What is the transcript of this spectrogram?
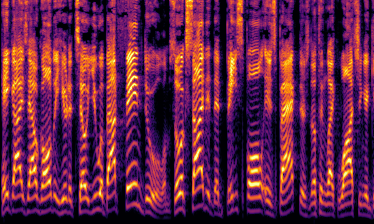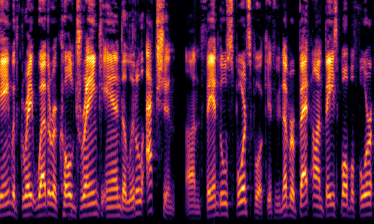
Hey guys, Al Galdi here to tell you about FanDuel. I'm so excited that baseball is back. There's nothing like watching a game with great weather, a cold drink, and a little action on FanDuel Sportsbook. If you've never bet on baseball before,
